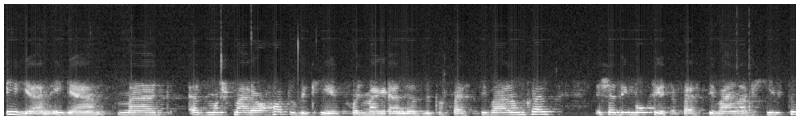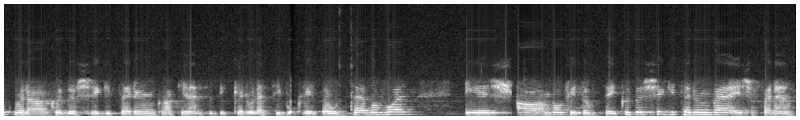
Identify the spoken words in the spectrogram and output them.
Igen, igen, mert ez most már a hatodik év, hogy megrendezzük a fesztiválunkat, és eddig Bokréta Fesztiválnak hívtuk, mert a közösségi terünk a 9. kerületi Bokréta utcában volt, és a Bokréta utcai közösségi terünkben és a Ferenc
